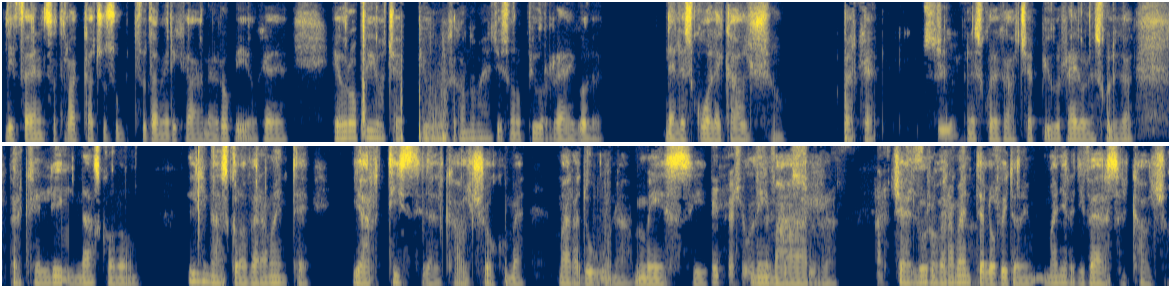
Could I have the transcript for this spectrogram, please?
differenza tra il calcio sud- sudamericano e europeo, che europeo c'è più, secondo me ci sono più regole nelle scuole calcio, perché cioè, Sì, nelle scuole calcio c'è più regole nelle scuole calcio, perché lì nascono, lì nascono veramente gli artisti del calcio come Maradona, Messi. Neymar, cioè loro veramente lo vedono in maniera diversa il calcio.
